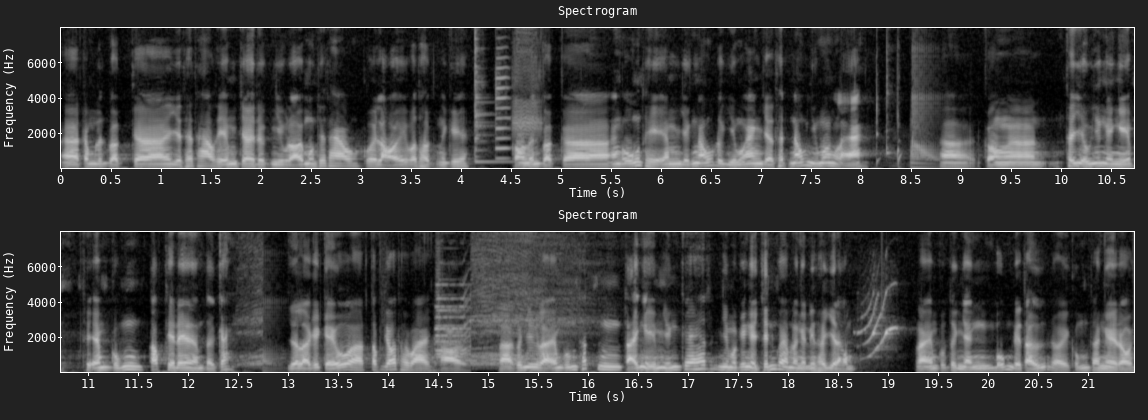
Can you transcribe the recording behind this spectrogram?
à, trong lĩnh vực ờ, về thể thao thì em chơi được nhiều loại môn thể thao Coi loại võ thuật này kia. Còn lĩnh vực ờ, ăn uống thì em vẫn nấu được nhiều món ăn và thích nấu những món lạ. À, Còn à, thí dụ như nghề nghiệp thì em cũng tóc chạy đen em tự cắt. Vậy là cái kiểu ờ, tóc gió thôi bay Ờ. là coi như là em cũng thích trải nghiệm những cái hết nhưng mà cái nghề chính của em là nghề điện thoại di động là em cũng từng nhận bốn đệ tử rồi cũng ra nghề rồi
